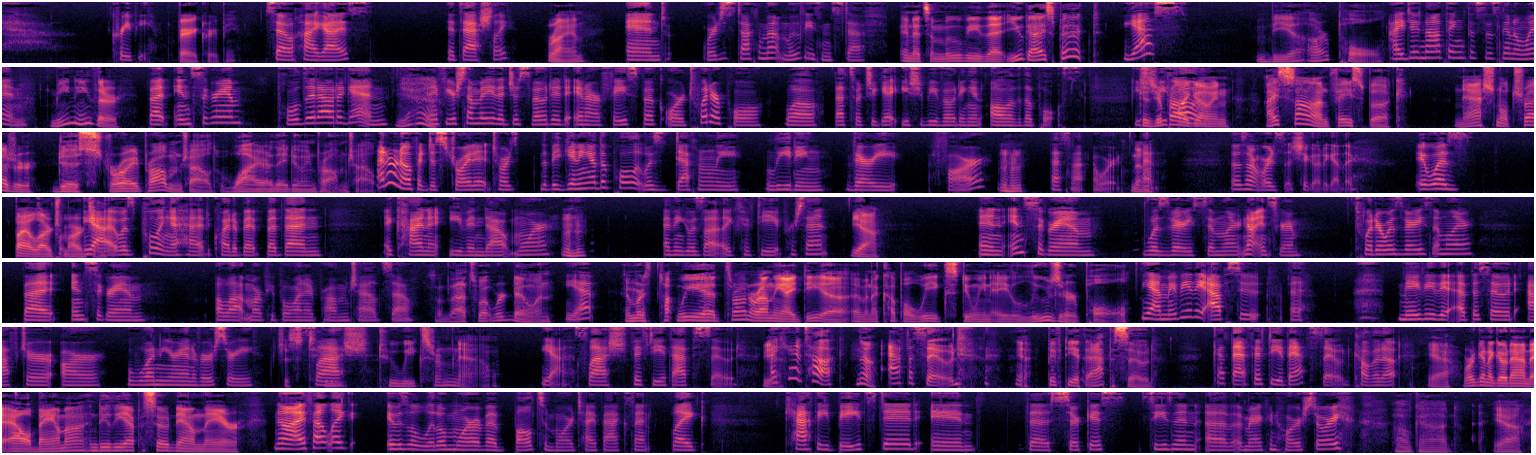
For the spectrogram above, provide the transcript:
Creepy. Very creepy. So, hi guys. It's Ashley, Ryan. and we're just talking about movies and stuff. And it's a movie that you guys picked Yes, via our poll. I did not think this was going to win, Me neither. but Instagram pulled it out again. Yeah. And if you're somebody that just voted in our Facebook or Twitter poll, well, that's what you get. You should be voting in all of the polls. You Because should you're be probably following- going, I saw on Facebook, National Treasure destroyed Problem Child. Why are they doing Problem Child? I don't know if it destroyed it towards the beginning of the poll. It was definitely leading very far. Mhm. That's not a word. No. And those aren't words that should go together. It was, By a large margin. yeah, it was pulling ahead quite a bit, but then it kind of evened out more. Mhm. I think it was at like 58%. Yeah. And Instagram was very similar. Not Instagram, Twitter was very similar, but Instagram, a lot more people wanted Problem Child. So, So that's what we're doing. yep. And we're th- we had thrown around the idea of in a couple weeks doing a loser poll. Yeah, maybe the absolute, uh, maybe the episode after our one year anniversary Just two, slash, two weeks from now. Yeah, slash 50th episode. Yeah. I can't talk. No. Episode. Yeah. 50th episode. Got that 50th episode coming up. Yeah. We're going to go down to Alabama and do the episode down there. No, I felt like it was a little more of a Baltimore type accent, like Kathy Bates did in the circus season of American Horror Story. Oh, God. Yeah.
